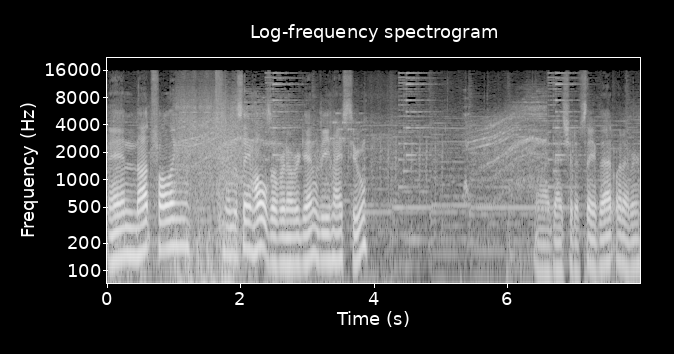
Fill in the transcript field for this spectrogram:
And not falling in the same holes over and over again would be nice too. Uh, I should have saved that, whatever.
